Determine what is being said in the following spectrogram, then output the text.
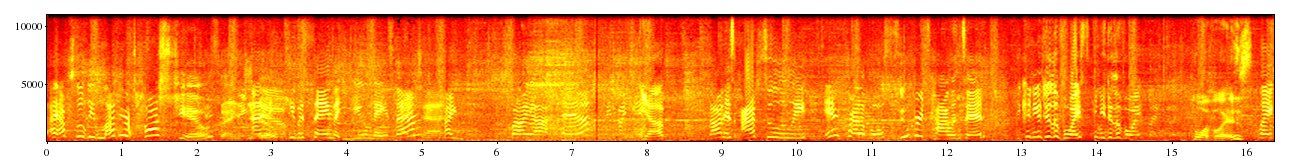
I absolutely love your costumes. Thank you. And he was saying that you made them I by uh, hand. Yep. That is absolutely incredible, super talented. Can you do the voice? Can you do the voice? Like, What voice? like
